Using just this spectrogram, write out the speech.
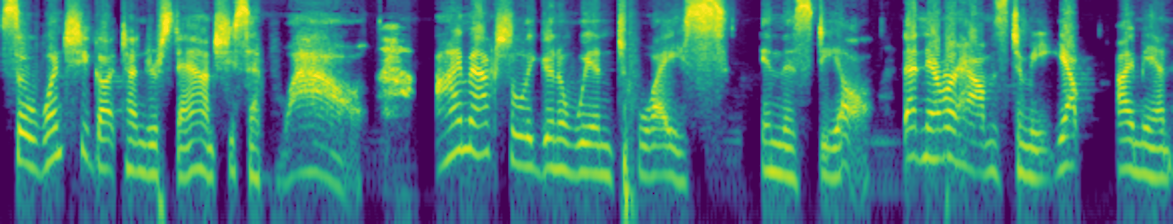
So once she got to understand, she said, Wow, I'm actually going to win twice in this deal. That never happens to me. Yep, I'm in.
